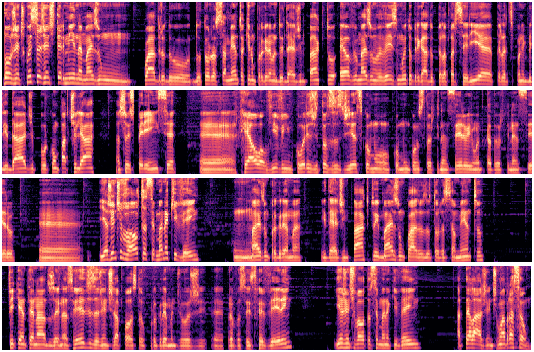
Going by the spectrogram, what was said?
Bom, gente, com isso a gente termina mais um quadro do Doutor Orçamento aqui no programa do Ideia de Impacto. Elvio, mais uma vez, muito obrigado pela parceria, pela disponibilidade, por compartilhar a sua experiência eh, real, ao vivo, em cores de todos os dias, como, como um consultor financeiro e um educador financeiro. Eh, e a gente volta semana que vem com mais um programa Ideia de Impacto e mais um quadro do Doutor Orçamento. Fiquem antenados aí nas redes, a gente já posta o programa de hoje é, para vocês reverem. E a gente volta semana que vem. Até lá, gente. Um abração.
